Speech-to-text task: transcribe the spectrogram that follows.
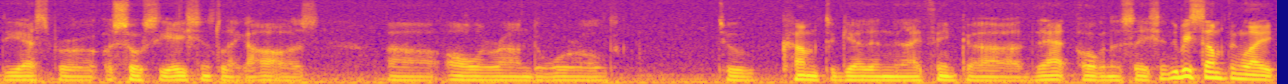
diaspora associations like ours uh, all around the world to come together, and I think uh, that organization it'd be something like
